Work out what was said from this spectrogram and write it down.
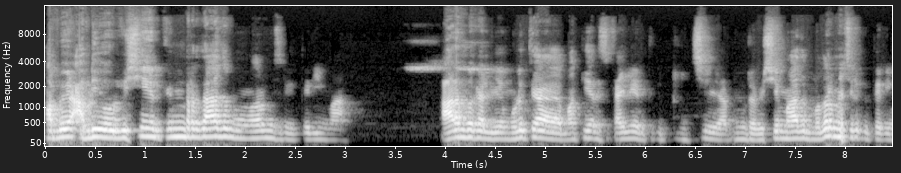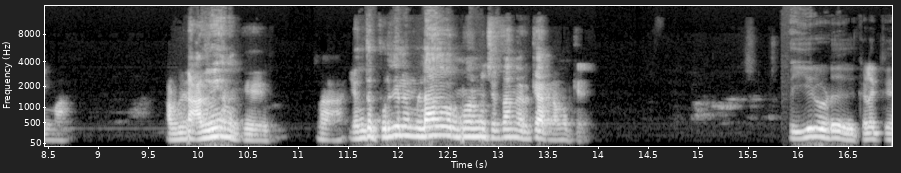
அப்படி அப்படி ஒரு விஷயம் இருக்குன்றதாவது முதலமைச்சருக்கு தெரியுமா? ஆரம்ப கல்வியை முழுக்க மத்திய அரசு கையில் எடுத்துக்கிட்டு இருந்துச்சு அப்படின்ற விஷயமாவது முதலமைச்சருக்கு தெரியுமா? அப்படின்னு அதுவே எனக்கு எந்த புரிதலும் இல்லாத ஒரு முதலமைச்சர் தான் இருக்கார் நமக்கு. ஈரோடு கிழக்கு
